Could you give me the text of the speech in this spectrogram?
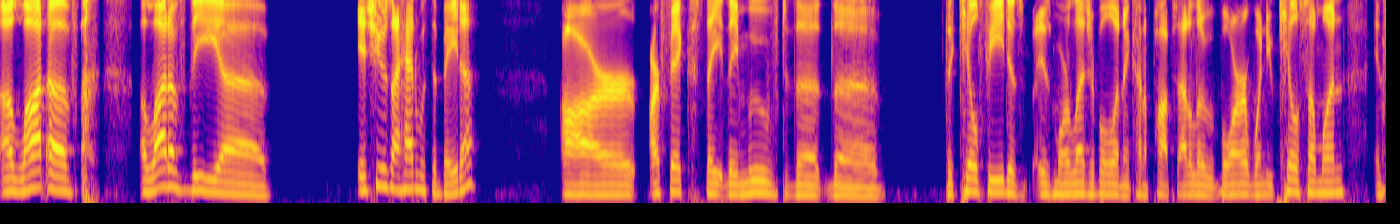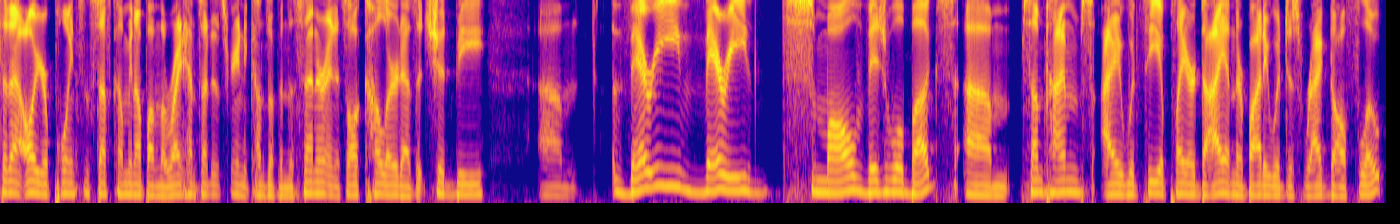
a lot of a lot of the uh, issues I had with the beta are are fixed. They they moved the the the kill feed is is more legible and it kind of pops out a little bit more. When you kill someone instead of all your points and stuff coming up on the right hand side of the screen it comes up in the center and it's all colored as it should be. Um, very very small visual bugs. Um, sometimes i would see a player die and their body would just ragdoll float.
